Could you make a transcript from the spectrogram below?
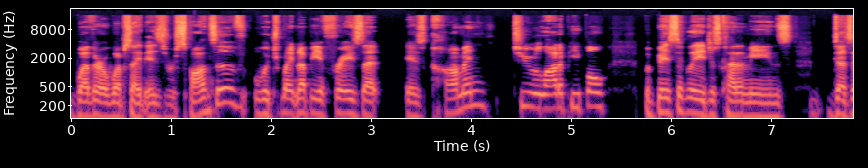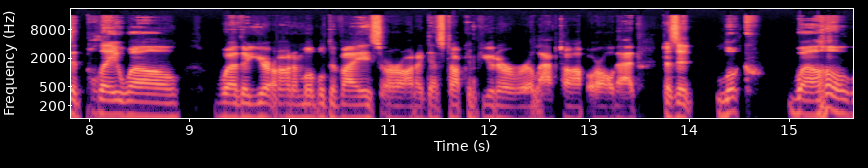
whether a website is responsive, which might not be a phrase that is common to a lot of people, but basically it just kind of means does it play well whether you're on a mobile device or on a desktop computer or a laptop or all that does it look well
